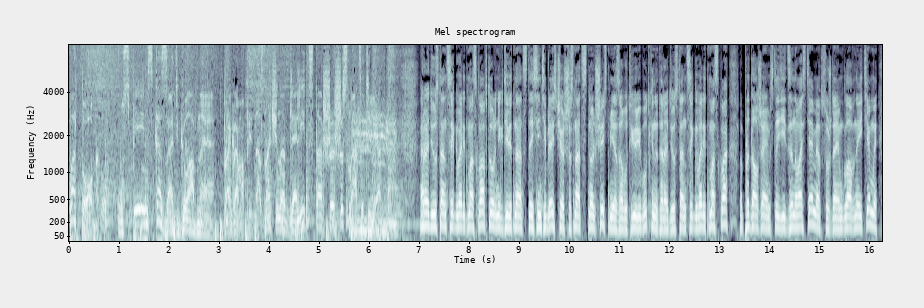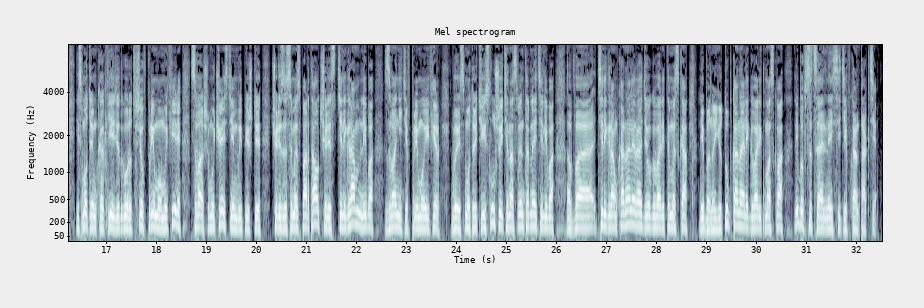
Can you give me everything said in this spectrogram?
Поток. Успеем сказать главное. Программа предназначена для лиц старше 16 лет. Радиостанция «Говорит Москва», вторник, 19 сентября, сейчас 16.06. Меня зовут Юрий Буткин, это радиостанция «Говорит Москва». Мы продолжаем следить за новостями, обсуждаем главные темы и смотрим, как едет город. Все в прямом эфире. С вашим участием вы пишете через смс-портал, через телеграм, либо звоните в прямой эфир. Вы смотрите и слушаете нас в интернете, либо в телеграм-канале «Радио говорит МСК», либо на YouTube-канале «Говорит Москва», либо в социальной сети ВКонтакте.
